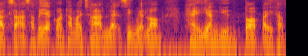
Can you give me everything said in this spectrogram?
รักษาทรัพยากรธรรมชาติ และสิ่งแวดล้อมให้ยั่งยืนต่อไปครับ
